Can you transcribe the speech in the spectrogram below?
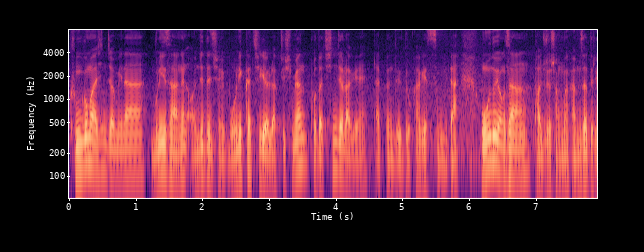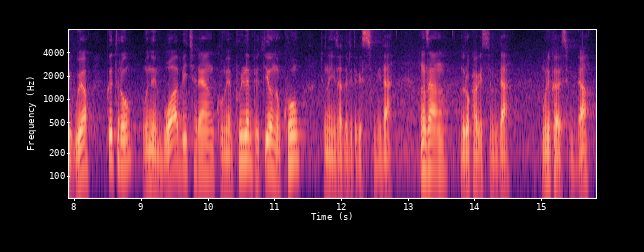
궁금하신 점이나 문의사항은 언제든지 저희 모니카 측에 연락 주시면 보다 친절하게 답변 드리도록 하겠습니다. 오늘도 영상 봐주셔서 정말 감사드리고요. 끝으로 오늘 모하비 차량 구매 풀램표 띄워놓고 저는 인사드리겠습니다. 항상 노력하겠습니다. 모니카였습니다.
